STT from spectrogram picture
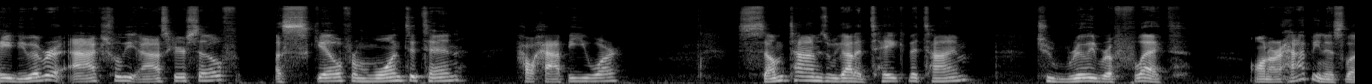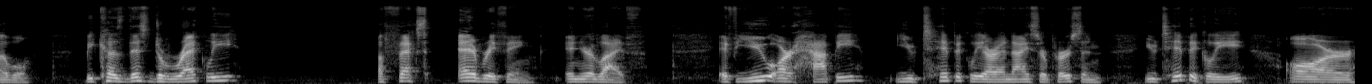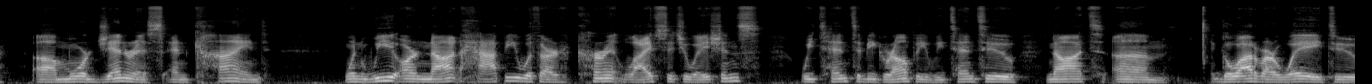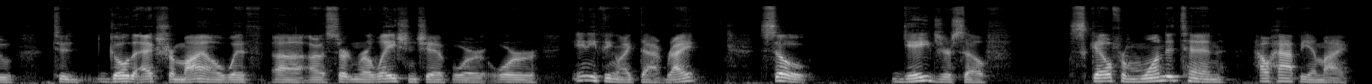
hey, do you ever actually ask yourself a scale from 1 to 10 how happy you are? Sometimes we got to take the time to really reflect on our happiness level because this directly affects everything in your life. If you are happy, you typically are a nicer person. You typically are uh, more generous and kind. When we are not happy with our current life situations, we tend to be grumpy. We tend to not um, go out of our way to to go the extra mile with uh, a certain relationship or or anything like that, right? So gauge yourself. Scale from 1 to 10, how happy am I?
